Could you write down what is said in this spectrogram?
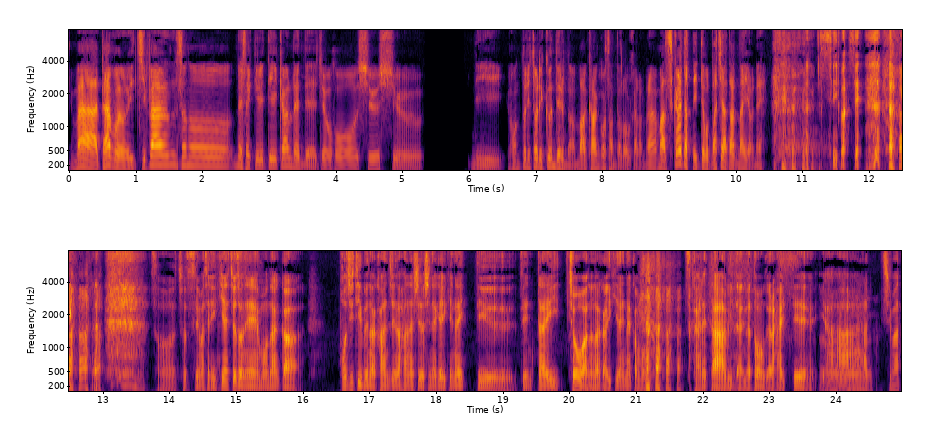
に。まあ、多分一番、その、ね、セキュリティ関連で情報収集に本当に取り組んでるのは、まあ、看護さんだろうからな。まあ、疲れたって言ってもバチ当たんないよね。すいません。そう、ちょっとすいません。いきなりちょっとね、もうなんか、ポジティブな感じの話をしなきゃいけないっていう全体調和の中いきなりなんかもう、疲れたみたいなトーンから入って、いやー、ちまっ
